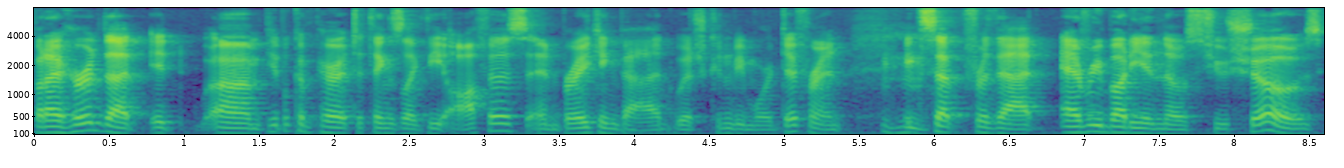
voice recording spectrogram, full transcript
but I heard that it um, people compare it to things like The Office and Breaking Bad which couldn't be more different except for that everybody in those two shows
